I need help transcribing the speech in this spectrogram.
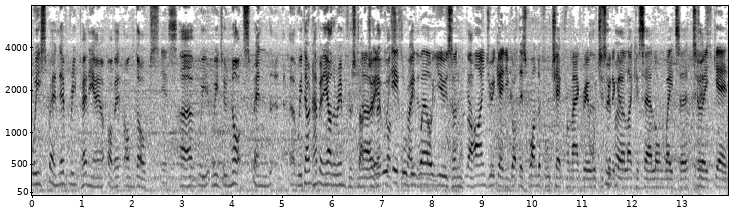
we spend every penny of it on dogs. Yes. Uh, we, we do not spend, uh, we don't have any other No, infrastructure. it, that costs it will be well used. And behind you again, you've got this wonderful check from Agria, which is going to go, like I say, a long way to, to again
